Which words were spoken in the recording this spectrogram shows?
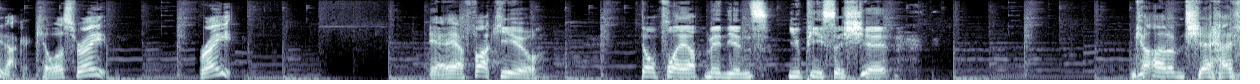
You're not gonna kill us, right? Right? Yeah, yeah, fuck you. Don't play up minions, you piece of shit. Got him, Chad.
